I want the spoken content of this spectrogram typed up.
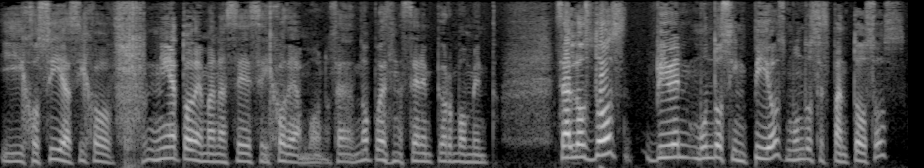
y Josías, hijo, nieto de Manasés, hijo de Amón. O sea, no pueden nacer en peor momento. O sea, los dos viven mundos impíos, mundos espantosos,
